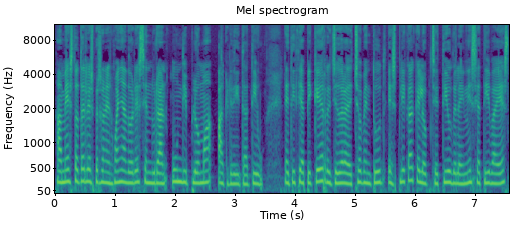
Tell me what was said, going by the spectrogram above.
A més, totes les persones guanyadores s'enduran un diploma acreditatiu. Letícia Piqué, regidora de Joventut, explica que l'objectiu de la iniciativa és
